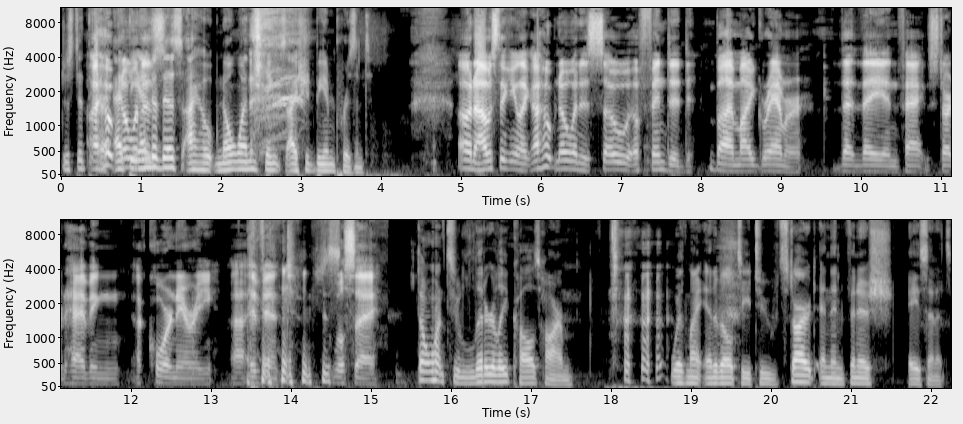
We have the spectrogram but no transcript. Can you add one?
Just at the, I hope at no the one end is- of this, I hope no one thinks I should be imprisoned. Oh no, I was thinking like I hope no one is so offended by my grammar that they in fact start having a coronary uh, event. Just we'll say. don't want to literally cause harm with my inability to start and then finish a sentence.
